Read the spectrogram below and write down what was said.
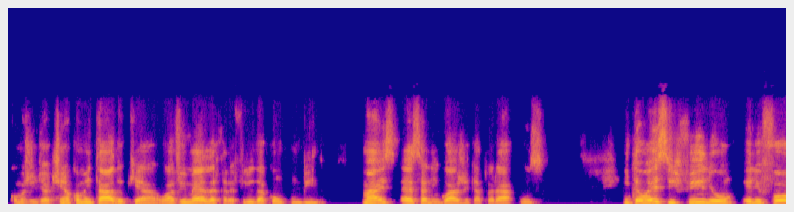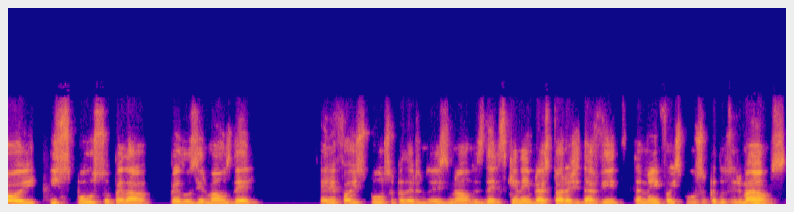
Como a gente já tinha comentado, que a, o Avimelech era filho da concubina. Mas essa é a linguagem que a Torá usa. Então, esse filho, ele foi expulso pela, pelos irmãos dele. Ele foi expulso pelos irmãos deles. Quem lembra a história de David também foi expulso pelos irmãos.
